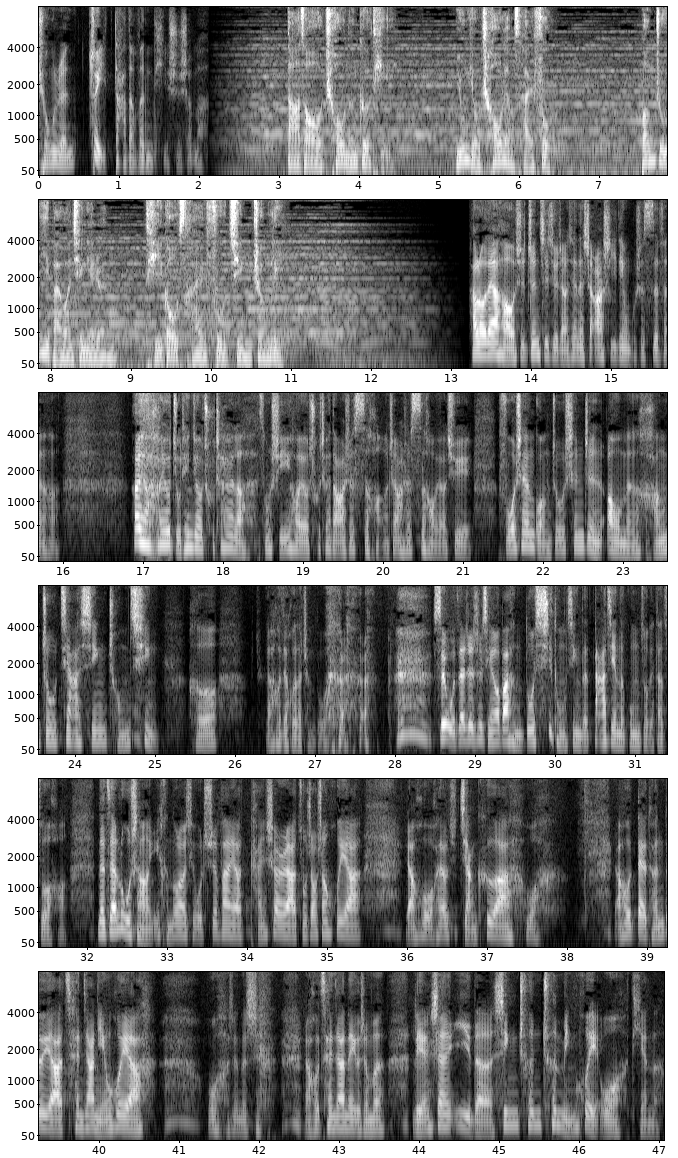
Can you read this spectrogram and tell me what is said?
穷人最大的问题是什么？打造超能个体，拥有超量财富，帮助一百万青年人提高财富竞争力。Hello，大家好，我是真奇学长，现在是二十一点五十四分哈。哎呀，还有九天就要出差了，从十一号要出差到二十四号，这二十四号我要去佛山、广州、深圳、澳门、杭州、嘉兴、重庆和，然后再回到成都。所以我在这之前要把很多系统性的搭建的工作给他做好。那在路上，很多人请我吃饭要谈事儿啊，做招商会啊，然后还要去讲课啊，哇，然后带团队啊，参加年会啊。哇，真的是，然后参加那个什么连山义的新春春明会，哇，天呐！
